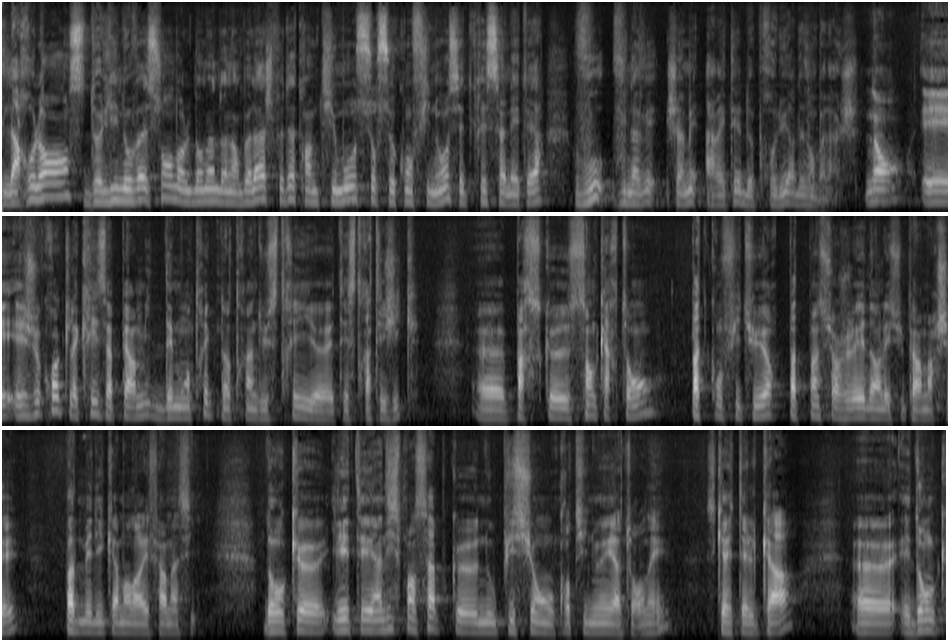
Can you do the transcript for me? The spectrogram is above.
la relance, de l'innovation dans le domaine de l'emballage, peut-être un petit mot sur ce confinement, cette crise sanitaire. Vous, vous n'avez jamais arrêté de produire des Non, et, je crois que la crise a permis de démontrer que notre industrie euh, était stratégique. Euh, parce que sans carton, pas de confiture, pas de pain surgelé dans les supermarchés, pas de médicaments dans les pharmacies. Donc euh, il était indispensable que nous puissions continuer à tourner, ce qui a été le cas. et donc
